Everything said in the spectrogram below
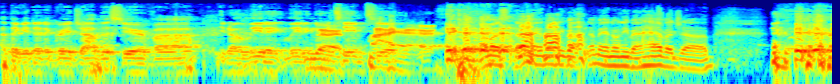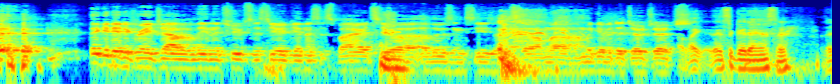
I think he did a great job this year of, uh, you know, leading leading our team to. I that, man don't even, that man don't even have a job. I think he did a great job of leading the troops this year, getting us inspired to uh, a losing season. So I'm, uh, I'm gonna give it to Joe Judge. Like that's a good answer.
